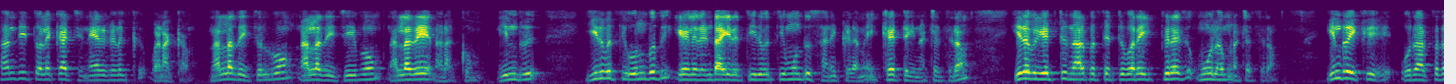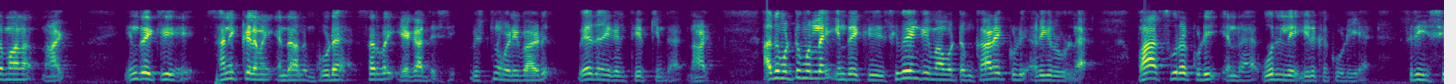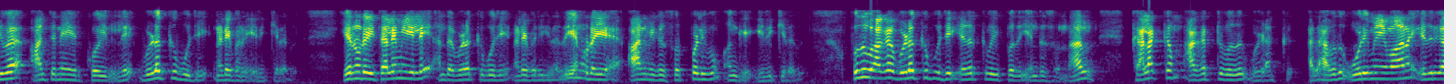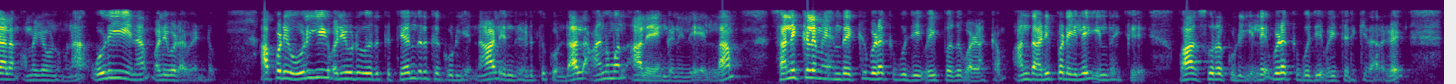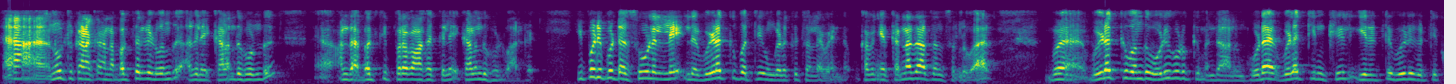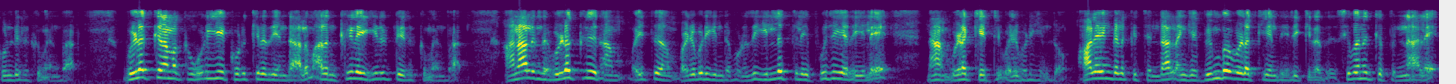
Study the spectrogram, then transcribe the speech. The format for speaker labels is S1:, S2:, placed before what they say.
S1: தந்தி தொலைக்காட்சி நேயர்களுக்கு வணக்கம். நல்லதை சொல்வோம் நல்லதை செய்வோம் நல்லதே நடக்கும். இன்று இருபத்தி ஒன்பது ஏழு ரெண்டாயிரத்தி இருபத்தி மூன்று சனிக்கிழமை கேட்டை நட்சத்திரம். இரவு எட்டு நாற்பத்தெட்டு வரை பிறகு மூலம் நட்சத்திரம். இன்றைக்கு ஒரு அற்புதமான நாள். இன்றைக்கு சனிக்கிழமை என்றாலும் கூட சர்வ ஏகாதசி விஷ்ணு வழிபாடு வேதனைகள் தீர்க்கின்ற நாள். அது மட்டுமல்ல இன்றைக்கு சிவகங்கை மாவட்டம் காரைக்குடி அருகில் உள்ள வா சூரக்குடி என்ற ஊரிலே இருக்கக்கூடிய ஸ்ரீ சிவ ஆஞ்சநேயர் கோயிலிலே விளக்கு பூஜை நடைபெற இருக்கிறது. என்னுடைய தலைமையிலே அந்த விளக்கு பூஜை நடைபெறுகிறது. என்னுடைய ஆன்மீக சொற்பொழிவும் அங்கே இருக்கிறது. பொதுவாக விளக்கு பூஜை எதற்கு வைப்பது என்று சொன்னால் கலக்கம் அகற்றுவது விளக்கு. அதாவது ஒளிமயமான எதிர்காலம் அமையணும்னா ஒளியை நாம் வழிபட வேண்டும். அப்படி ஒளியை வழிபடுவதற்கு தேர்ந்தெடுக்கக்கூடிய நாள் என்று எடுத்துக்கொண்டால் அனுமன் ஆலயங்களிலே எல்லாம் சனிக்கிழமை அன்றைக்கு விளக்கு பூஜை வைப்பது வழக்கம். அந்த அடிப்படையிலே இன்றைக்கு வா சூரக்குடியிலே விளக்கு பூஜை வைத்திருக்கிறார்கள். நூற்றுக்கணக்கான பக்தர்கள் வந்து அதிலே கலந்து கொண்டு அந்த பக்தி பிரவாகத்திலே கலந்து கொள்வார்கள். இப்படிப்பட்ட சூழலிலே இந்த விளக்கு பற்றி உங்களுக்கு சொல்ல வேண்டும். கவிஞர் கண்ணதாசன் சொல்லுவார் விளக்கு வந்து ஒளி கொடுக்கும் என்றாலும் கூட விளக்கின் கீழ் இருட்டு வீடு கட்டி கொண்டிருக்கும் என்பார். விளக்கு நமக்கு ஒளியை கொடுக்கிறது என்றாலும் அதன் கீழே இருட்டு இருக்கும் என்பார். ஆனால் இந்த விளக்கு நாம் வைத்து நாம் வழிபடுகின்ற பொழுது இல்லத்திலே பூஜை அறையிலே நாம் விளக்கேற்றி வழிபடுகின்றோம். ஆலயங்களுக்கு சென்றால் அங்கே பிம்ப விளக்கு என்று இருக்கிறது. சிவனுக்கு பின்னாலே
